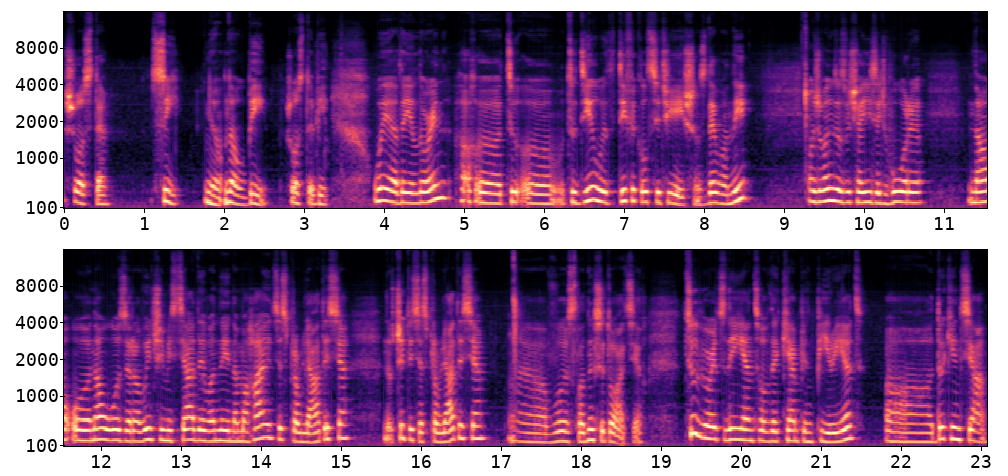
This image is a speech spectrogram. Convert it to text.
Шосте. C. No, no, B. Шосте B. Where they learn uh, to, uh, to deal with difficult situations. Де вони Отже, вони зазвичай їздять в гори, на, на озера, в інші місця, де вони намагаються справлятися, навчитися справлятися е, в складних ситуаціях. Towards the end of the camping period, е, до кінця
